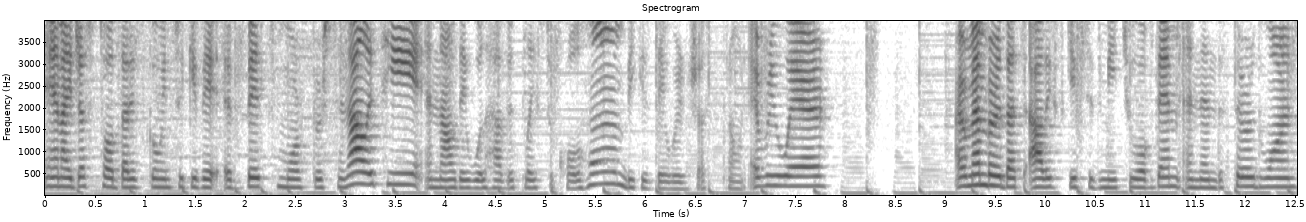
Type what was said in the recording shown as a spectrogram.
And I just thought that it's going to give it a bit more personality and now they will have a place to call home because they were just thrown everywhere. I remember that Alex gifted me two of them and then the third one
